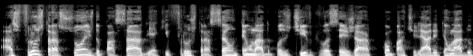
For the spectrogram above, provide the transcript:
As frustrações do passado, e aqui frustração tem um lado positivo que vocês já compartilharam, e tem um lado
